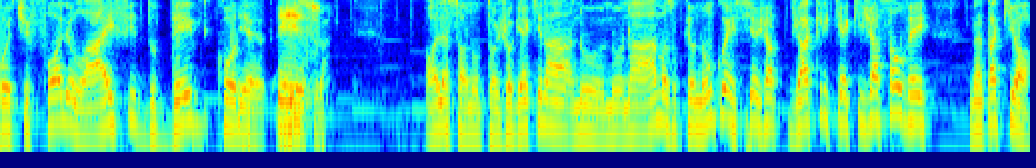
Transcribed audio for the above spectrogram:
Portfólio Life do David Corbett. É, isso. isso. Olha só, no, tô, joguei aqui na, no, no, na Amazon porque eu não conhecia, já, já cliquei aqui já salvei. Né? Tá aqui, ó.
